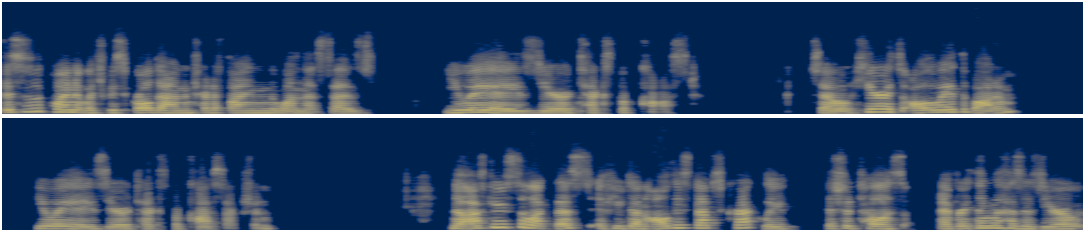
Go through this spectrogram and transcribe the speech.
This is the point at which we scroll down and try to find the one that says UAA zero textbook cost. So here it's all the way at the bottom, UAA zero textbook cost section. Now, after you select this, if you've done all these steps correctly, this should tell us everything that has a zero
